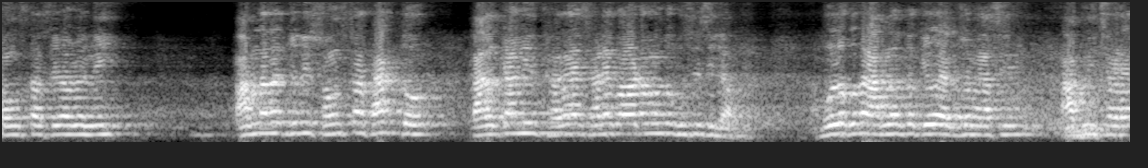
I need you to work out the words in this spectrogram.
সংস্থা সেভাবে নেই। আপনারা যদি সংস্থা থাকতো কালকে আমি থানায় সাড়ে বারোটা মতো বসেছিলাম। বলে কোথায়? আপনার তো কেউ একজন আসেন। আপনি ছাড়া?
